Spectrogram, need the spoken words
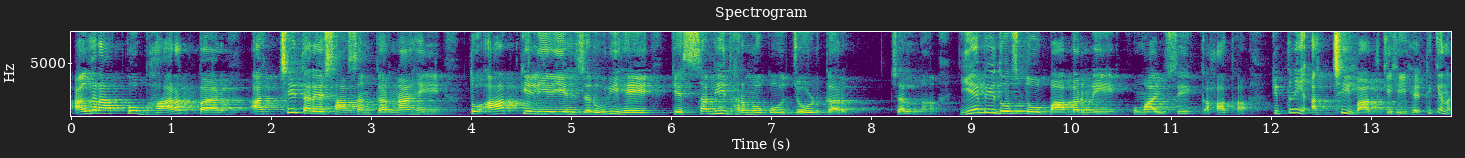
अगर आपको भारत पर अच्छी तरह शासन करना है तो आपके लिए यह ज़रूरी है कि सभी धर्मों को जोड़कर चलना। यह भी दोस्तों बाबर ने हुमायूं से कहा था। कितनी अच्छी बात कही है, ठीक है ना?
